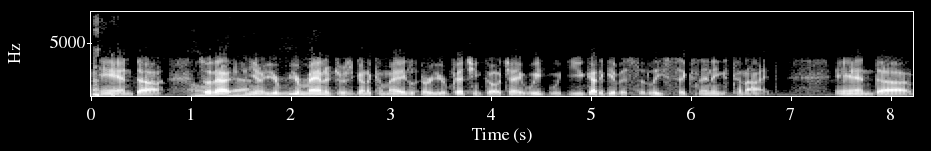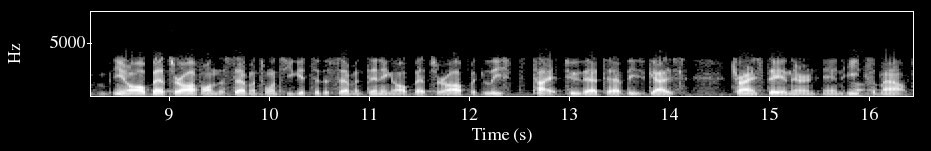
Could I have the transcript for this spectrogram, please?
and uh, Oh, so that yeah. you know your your manager is going to come, hey, or your pitching coach, hey, we, we you got to give us at least six innings tonight. And uh, you know, all bets are off on the seventh. Once you get to the seventh inning, all bets are off. At least tie it to that to have these guys try and stay in there and, and eat some outs.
